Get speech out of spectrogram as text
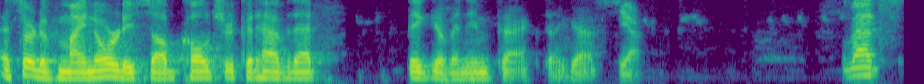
a sort of minority subculture could have that big of an impact, I guess. Yeah. That's,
